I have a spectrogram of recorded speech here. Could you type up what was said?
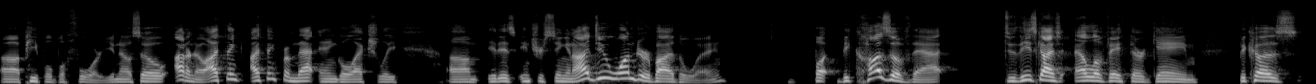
uh people before you know? So i don't know i think i think from that angle actually um it is interesting and i do wonder by the way but because of that do these guys elevate their game? Because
